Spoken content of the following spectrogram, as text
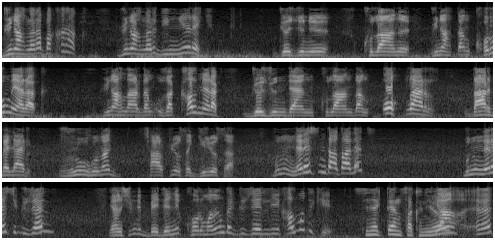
günahlara bakarak, günahları dinleyerek, gözünü, kulağını günahtan korumayarak, günahlardan uzak kalmayarak gözünden, kulağından oklar, darbeler ruhuna çarpıyorsa, giriyorsa bunun neresinde adalet? Bunun neresi güzel? Yani şimdi bedeni korumanın da güzelliği kalmadı ki. Sinekten sakınıyor. Ya evet.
